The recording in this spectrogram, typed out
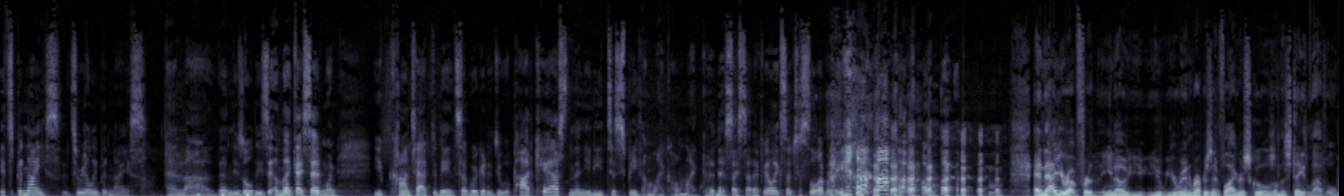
it's been nice. It's really been nice. And uh, then there's all these and like I said when you contacted me and said we're going to do a podcast and then you need to speak, I'm like, "Oh my goodness." I said I feel like such a celebrity. And now you're up for you know you, you're going to represent Flagler schools on the state level.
